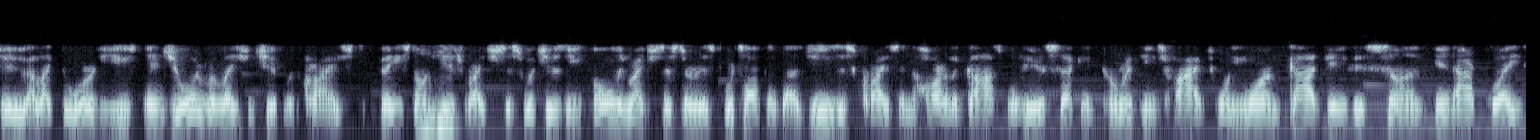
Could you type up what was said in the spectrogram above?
to, I like the word you use, enjoy relationship with Christ based on mm-hmm. his righteousness, which is the only righteousness there is. We're talking about Jesus Christ in the heart of the gospel here. Second Corinthians five twenty one. God gave his son in our place,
